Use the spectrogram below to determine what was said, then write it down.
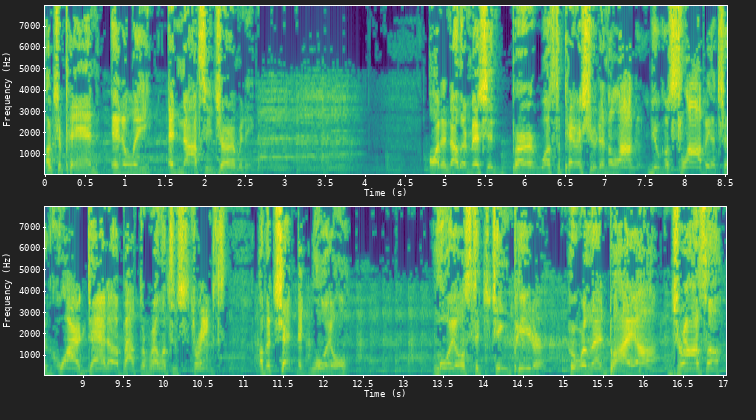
of Japan, Italy, and Nazi Germany. On another mission, Berg was to parachute into Yugoslavia to acquire data about the relative strengths of the Chetnik loyal loyals to King Peter, who were led by uh, Draza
